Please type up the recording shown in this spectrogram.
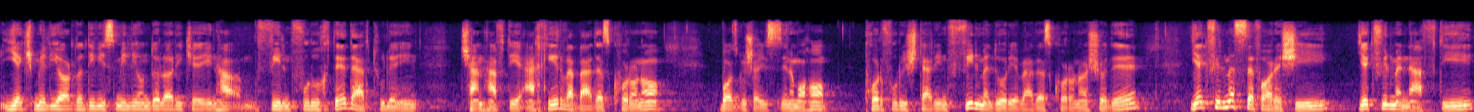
یک میلیارد و دویست میلیون دلاری که این فیلم فروخته در طول این چند هفته اخیر و بعد از کرونا بازگشایی سینماها پرفروشترین فیلم دوره بعد از کرونا شده. یک فیلم سفارشی یک فیلم نفتی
